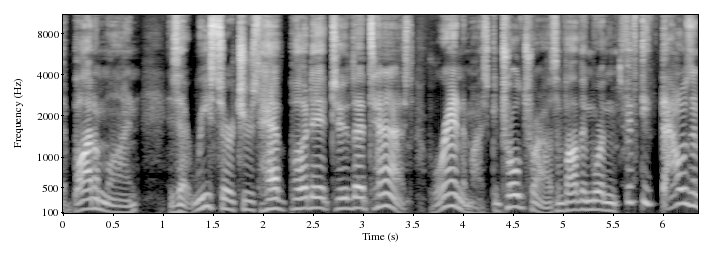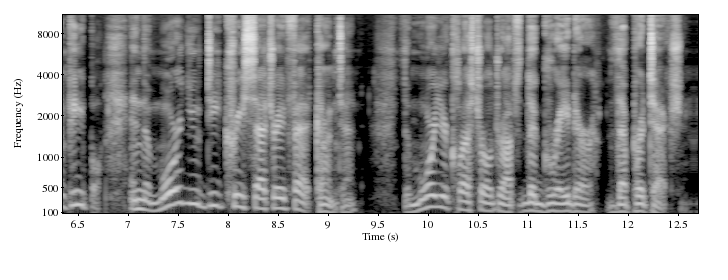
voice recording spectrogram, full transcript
The bottom line is that researchers have put it to the test, randomized controlled trials involving more than 50,000 people, and the more you decrease saturated fat content, the more your cholesterol drops, the greater the protection.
